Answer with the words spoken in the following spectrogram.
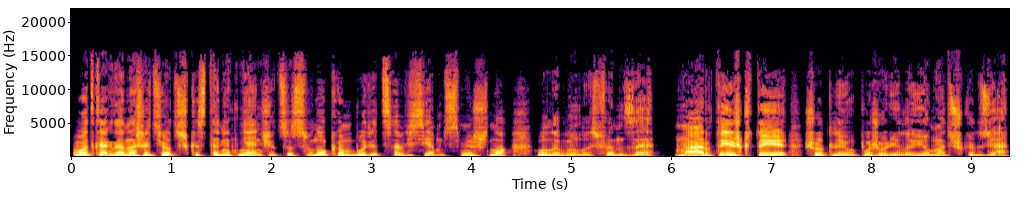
«Вот когда наша тетушка станет нянчиться с внуком, будет совсем смешно», — улыбнулась Фэнзе. «Мартышка ты!» — шутливо пожурила ее матушка Дзя.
